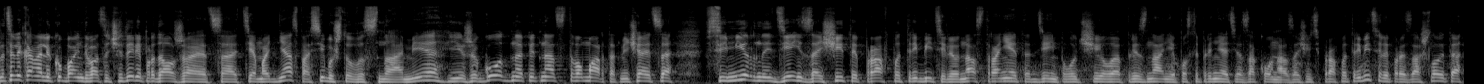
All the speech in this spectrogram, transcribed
На телеканале «Кубань-24» продолжается тема дня. Спасибо, что вы с нами. Ежегодно 15 марта отмечается Всемирный день защиты прав потребителей. У нас в стране этот день получил признание после принятия закона о защите прав потребителей. Произошло это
